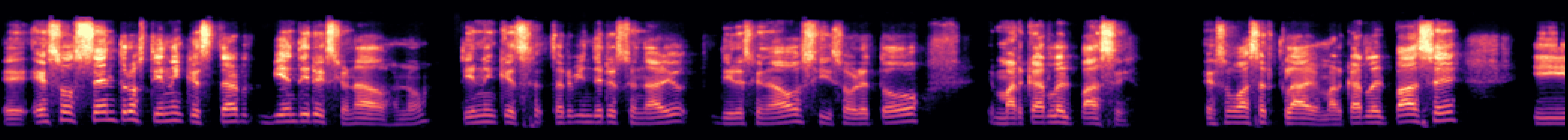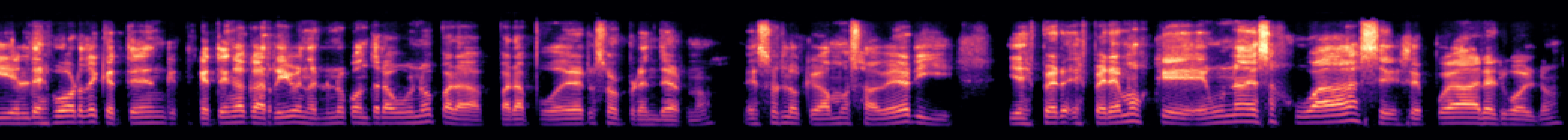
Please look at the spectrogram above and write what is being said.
eh, esos centros tienen que estar bien direccionados, ¿no? Tienen que estar bien direccionados y sobre todo marcarle el pase. Eso va a ser clave, marcarle el pase y el desborde que, que tenga arriba en el uno contra uno para, para, poder sorprender, ¿no? Eso es lo que vamos a ver y, esperemos que en una de esas jugadas se, se, pueda dar el gol, ¿no?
